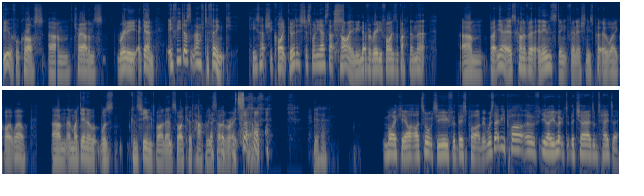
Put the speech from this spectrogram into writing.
beautiful cross. Um, Che Adams really, again, if he doesn't have to think, he's actually quite good. It's just when he has that time, he never really finds the back of the net. Um, but yeah, it's kind of a, an instinct finish, and he's put it away quite well. Um, and my dinner was consumed by then, so I could happily celebrate. Yeah. Mikey, I'll, I'll talk to you for this part of it. Was there any part of, you know, you looked at the Che Adams header,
